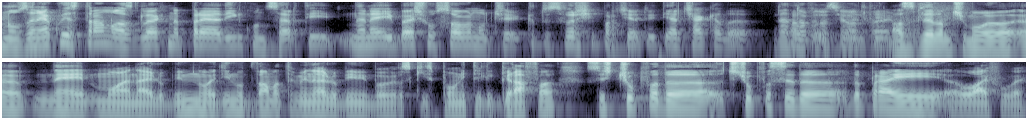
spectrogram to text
Но за някой е странно. Аз гледах напред един концерт и на нея и беше особено, че като свърши парчето и тя чака да... Да, толкова това е. Аз гледам, че моя, е, не е моя най-любим, но един от двамата ми най-любими български изпълнители, Графа, се щупва, да, щупва се да, да прави е, лайфове.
